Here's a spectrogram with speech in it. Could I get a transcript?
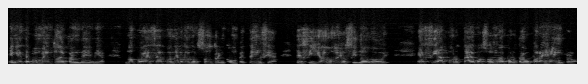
en este momento de pandemia no puede ser ponernos nosotros en competencia de si yo doy o si no doy. Es si aportamos o no aportamos. Por ejemplo,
